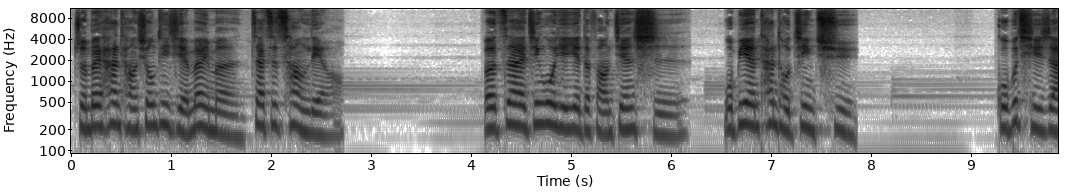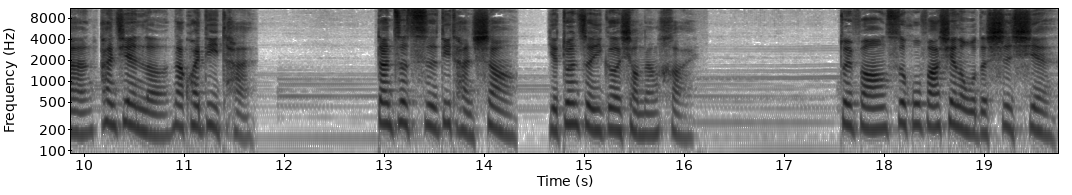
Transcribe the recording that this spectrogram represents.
准备和堂兄弟姐妹们再次畅聊，而在经过爷爷的房间时，我便探头进去。果不其然，看见了那块地毯，但这次地毯上也蹲着一个小男孩。对方似乎发现了我的视线，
